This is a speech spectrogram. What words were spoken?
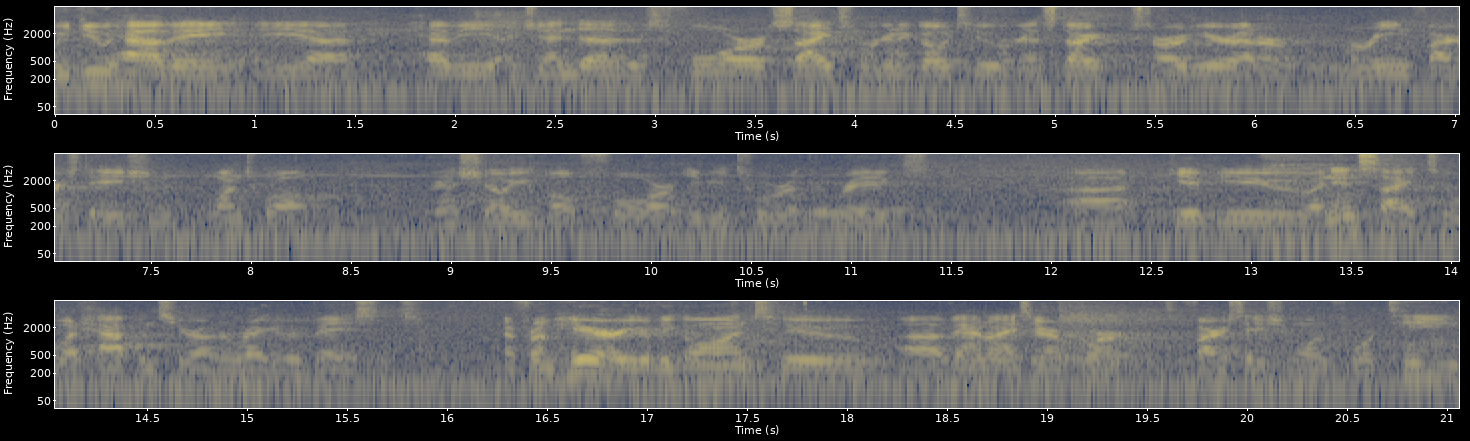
We do have a, a uh, heavy agenda. There's four sites we're going to go to. We're going to start, start here at our Marine Fire Station 112. We're going to show you boat four, give you a tour of the rigs, uh, give you an insight to what happens here on a regular basis. And from here, you'll be going to uh, Van Nuys Airport to Fire Station 114,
